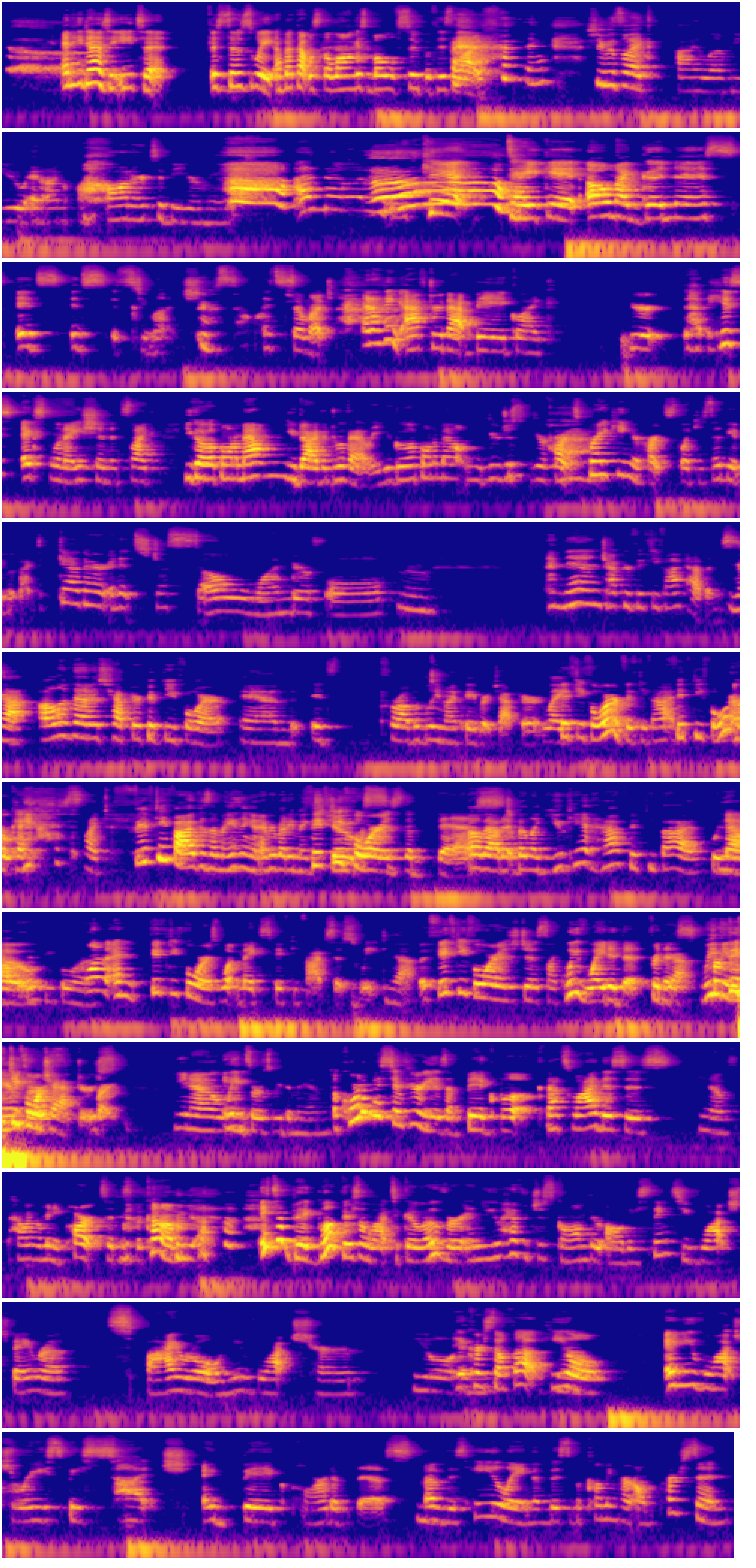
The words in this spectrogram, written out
and he does. He eats it. It's so sweet. I bet that was the longest bowl of soup of his life. and she was like, "I love you, and I'm honored to be your mate." I know. Ah! Can't take it. Oh my goodness. It's it's it's too much. It was so It's so much. And I think after that big like your his explanation, it's like you go up on a mountain, you dive into a valley. You go up on a mountain, you're just your heart's breaking, your heart's like you said being put back together, and it's just so wonderful. Hmm. And then chapter 55 happens. Yeah, all of that is chapter 54, and it's probably my favorite chapter. Like 54 or 55? 54. Okay. Like 55 is amazing, and everybody makes 54 jokes is the best. about it, but like you can't have 55 without No. 54. Well, and 54 is what makes 55 so sweet. yeah. But 54 is just like, we've waited for this Yeah, we for need 54 answers. chapters. Right. You know, we, Answers we demand. A Court of Mist and Fury is a big book. That's why this is, you know, however many parts it has become. yeah. it's a big book. There's a lot to go over, and you have just gone through all these things. You've watched Feyre spiral. You've watched her Heal. pick herself up, heal, and you've watched Rhys be such a big part of this, Mhm. of this healing, of this becoming her own person.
